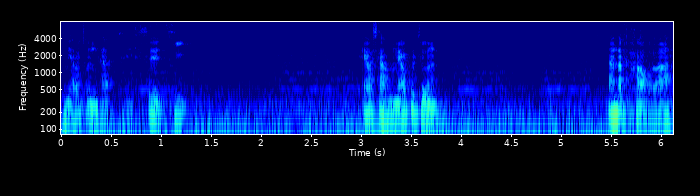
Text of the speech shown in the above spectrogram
瞄准它，射击。要啥瞄不准，让他跑了。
